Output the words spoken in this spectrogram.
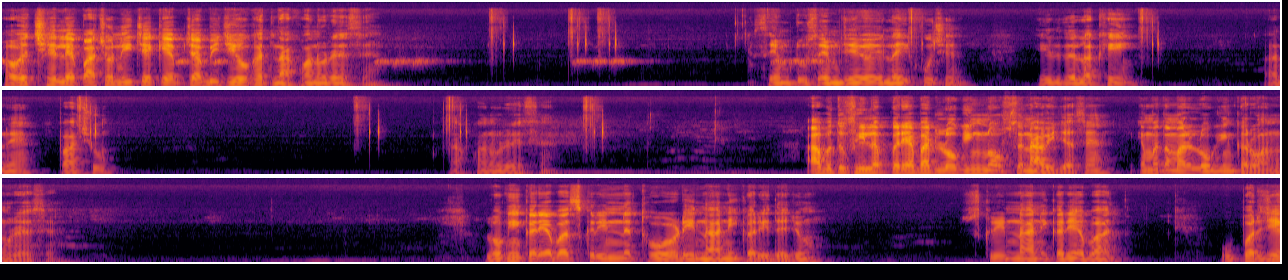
હવે છેલ્લે પાછો નીચે કેપ્ચા બીજી વખત નાખવાનો રહેશે. સેમ ટુ સેમ જે લખ્યું છે, એ રીતે લખી અને પાછું નાખવાનું રહેશે. આ બધું ફિલઅપ કર્યા બાદ લોગિંગનો ઓપ્શન આવી જશે. એમાં તમારે લોગિંગ કરવાનું રહેશે. લોગિંગ કર્યા બાદ સ્ક્રીનને થોડી નાની કરી દેજો. સ્ક્રીન નાની કર્યા બાદ ઉપર જે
